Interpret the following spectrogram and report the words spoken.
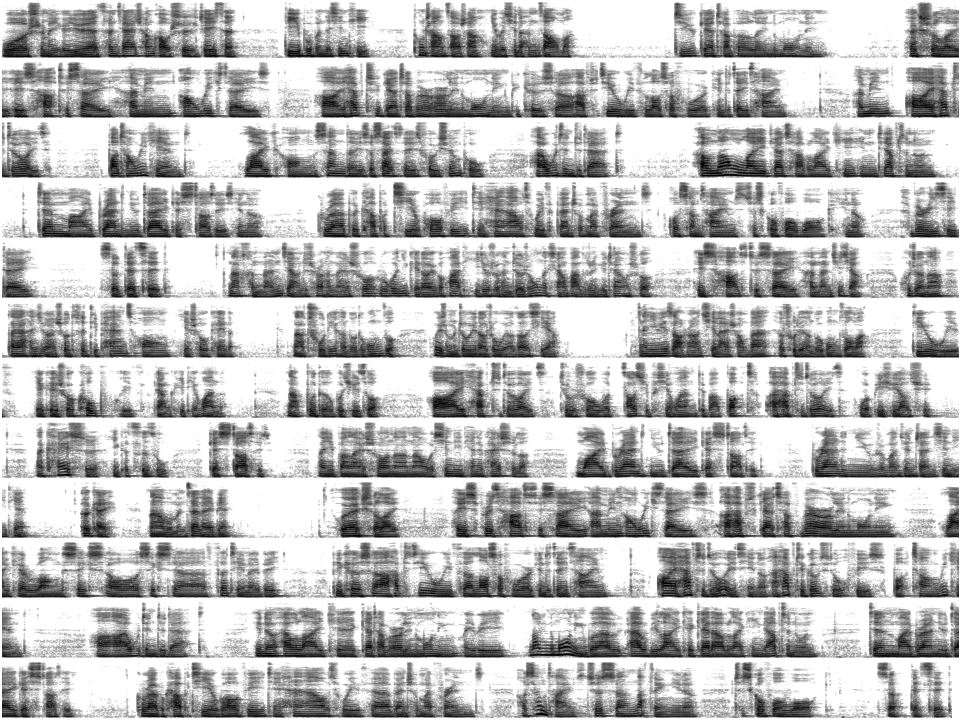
我是每个月参加一场考试，Jason。第一部分的新题，通常早上你会起得很早吗？Do you get up early in the morning? Actually, it's hard to say. I mean, on weekdays, I have to get up early in the morning because uh, I have to deal with lots of work in the daytime. I mean, I have to do it. But on weekend, like on Sundays or Saturdays, for example, I wouldn't do that. I'll normally get up like in the afternoon. Then my brand new day gets started, you know. Grab a cup of tea or coffee to hang out with a bunch of my friends, or sometimes just go for a walk, you know. A very easy day. So that's it. 那很难讲，这事儿很难说。如果你给到一个话题，就是很折中的想法的时候，你可以这样说：It's hard to say，很难去讲。或者呢，大家很喜欢说的是 depends on，也是 OK 的。那处理很多的工作，为什么周一到周五要早起啊？那因为早上起来上班要处理很多工作嘛。Deal with 也可以说 cope with，两个可以替换的。那不得不去做，I have to do it，就是说我早起不喜欢，对吧？But I have to do it，我必须要去。那开始一个词组 get started。那一般来说呢，那我新的一天就开始了。My brand new day get started。Brand new 是完全崭新的一天。OK，那我们再来一遍。Well, actually, it's pretty hard to say. I mean, on weekdays, I have to get up very early in the morning, like around six or six uh, maybe, because I have to deal with a lot of work in the daytime. I have to do it, you know. I have to go to the office, but on weekend, uh, I wouldn't do that you know, I would like uh, get up early in the morning, maybe not in the morning, but I would, I would be like uh, get up like in the afternoon. Then my brand new day gets started. Grab a cup of tea or coffee, then hang out with a bunch of my friends. Or sometimes just uh, nothing, you know, just go for a walk. So that's it.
